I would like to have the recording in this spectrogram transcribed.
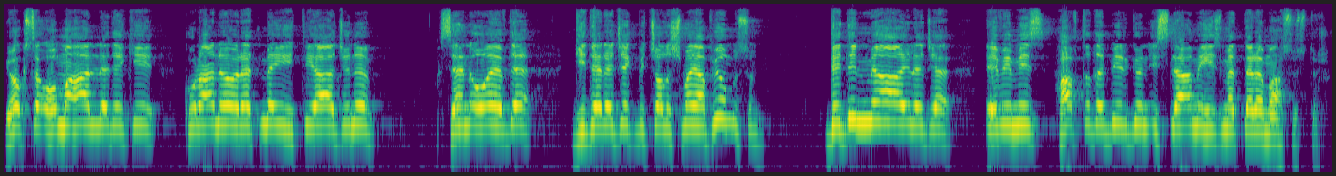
Yoksa o mahalledeki Kur'an öğretme ihtiyacını sen o evde giderecek bir çalışma yapıyor musun? Dedin mi ailece evimiz haftada bir gün İslami hizmetlere mahsustur.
